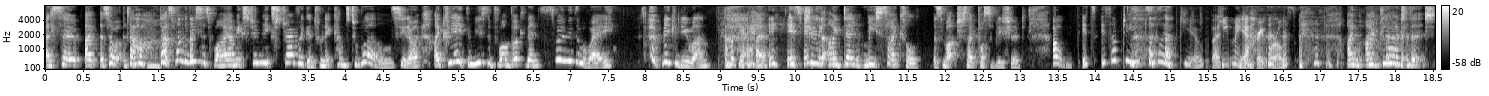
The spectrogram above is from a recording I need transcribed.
And so, I, so that, Oh. that's one of the reasons why I'm extremely extravagant when it comes to worlds. You know, I, I create them, use them for one book, and then throw them away, make a new one. Okay. Uh, it's true that I don't recycle as much as I possibly should. oh, it's it's up to you. Totally up to you. But Keep making yeah. great worlds. I'm, I'm glad that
